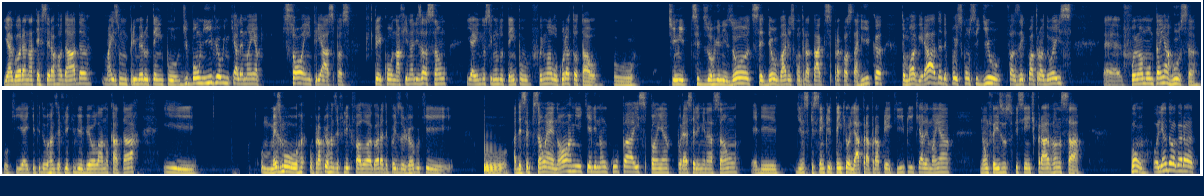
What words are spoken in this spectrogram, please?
E agora na terceira rodada, mais um primeiro tempo de bom nível em que a Alemanha só entre aspas pecou na finalização. E aí no segundo tempo foi uma loucura total. O time se desorganizou, cedeu vários contra-ataques para Costa Rica, tomou a virada, depois conseguiu fazer 4 a 2 é, foi uma montanha russa o que a equipe do Hansi Flick viveu lá no Catar. E o mesmo o próprio Hansi Flick falou agora depois do jogo que o, a decepção é enorme e que ele não culpa a Espanha por essa eliminação. Ele diz que sempre tem que olhar para a própria equipe e que a Alemanha não fez o suficiente para avançar. Bom, olhando agora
